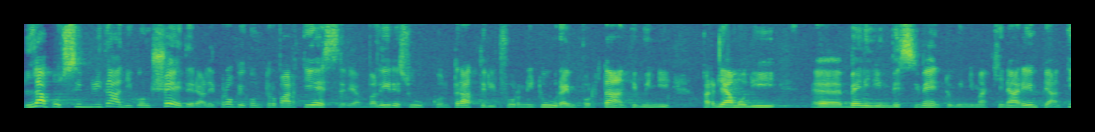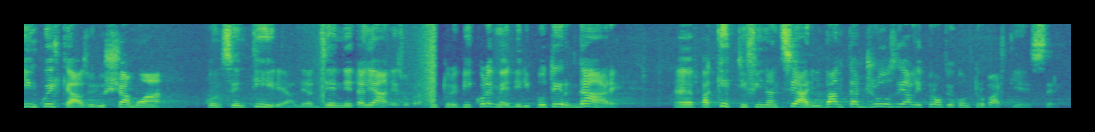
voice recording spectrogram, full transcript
la possibilità di concedere alle proprie controparti estere a valere su contratti di fornitura importanti, quindi parliamo di eh, beni di investimento, quindi macchinari e impianti, in quel caso riusciamo a consentire alle aziende italiane, soprattutto le piccole e medie, di poter dare eh, pacchetti finanziari vantaggiosi alle proprie controparti estere.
